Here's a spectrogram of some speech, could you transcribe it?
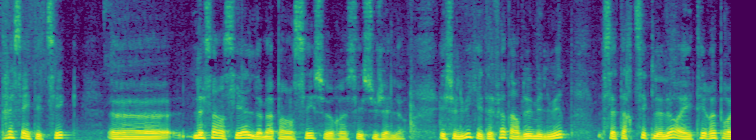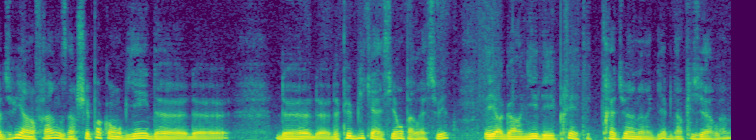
très synthétique euh, l'essentiel de ma pensée sur euh, ces sujets-là. Et celui qui a été fait en 2008, cet article-là a été reproduit en France dans je ne sais pas combien de, publications par la suite et a gagné des prix, a été traduit en anglais dans plusieurs langues.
